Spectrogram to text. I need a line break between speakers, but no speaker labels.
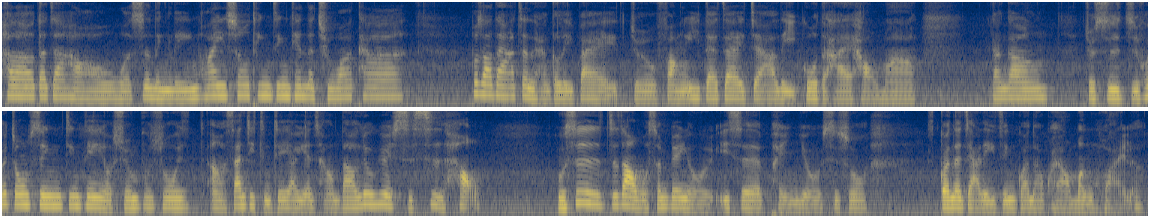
Hello，大家好，我是玲玲，欢迎收听今天的球蛙咖。不知道大家这两个礼拜就防疫待在家里过得还好吗？刚刚就是指挥中心今天有宣布说，呃，三级警戒要延长到六月十四号。我是知道我身边有一些朋友是说，关在家里已经关到快要闷坏了。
